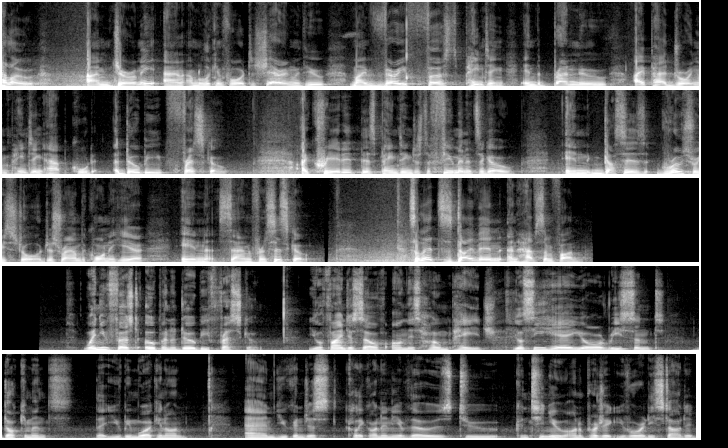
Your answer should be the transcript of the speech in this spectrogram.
Hello, I'm Jeremy and I'm looking forward to sharing with you my very first painting in the brand new iPad drawing and painting app called Adobe Fresco. I created this painting just a few minutes ago in Gus's grocery store just around the corner here in San Francisco. So let's dive in and have some fun. When you first open Adobe Fresco, you'll find yourself on this home page. You'll see here your recent documents that you've been working on and you can just click on any of those to continue on a project you've already started.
